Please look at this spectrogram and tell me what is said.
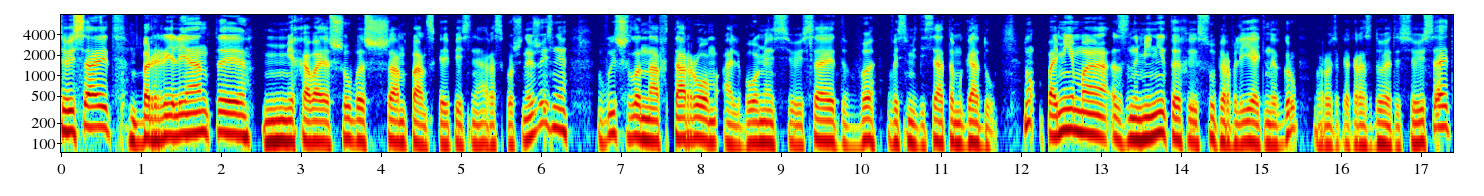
Suicide, бриллианты, меховая шуба с шампанской песня о роскошной жизни вышла на втором альбоме Suicide в 80-м году. Ну, помимо знаменитых и супервлиятельных групп, вроде как раз дуэта Suicide,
